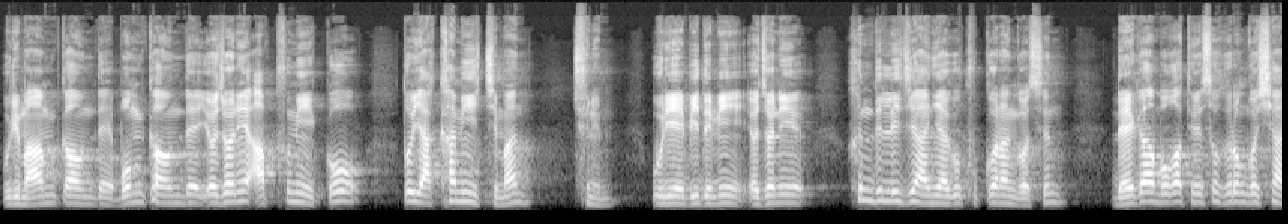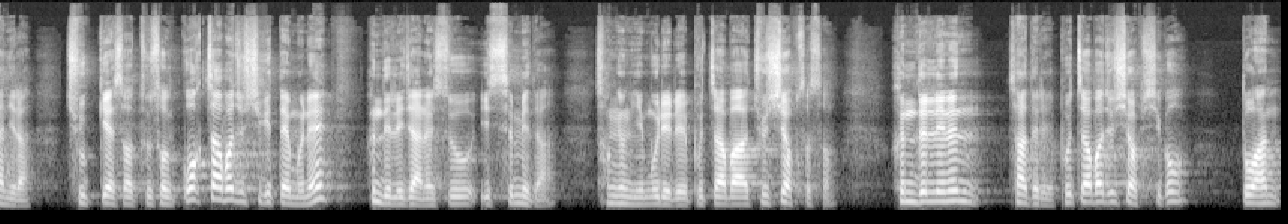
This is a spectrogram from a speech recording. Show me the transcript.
우리 마음 가운데 몸 가운데 여전히 아픔이 있고 또 약함이 있지만 주님 우리의 믿음이 여전히 흔들리지 아니하고 굳건한 것은 내가 뭐가 돼서 그런 것이 아니라 주께서 두 손 꽉 잡아 주시기 때문에 흔들리지 않을 수 있습니다. 성령님 우리를 붙잡아 주시옵소서. 흔들리는 자들을 붙잡아 주시옵시고 또한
